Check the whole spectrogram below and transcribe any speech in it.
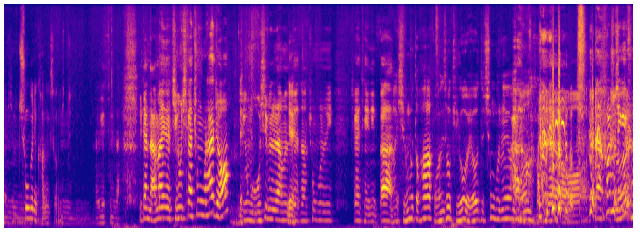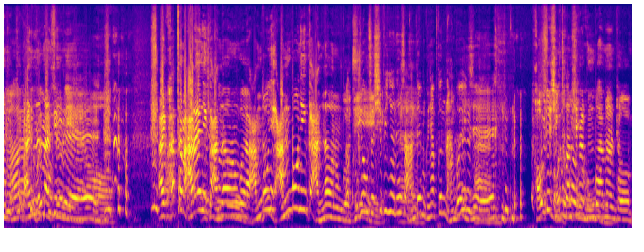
네. 좀 충분히 가능성이 있죠. 음, 알겠습니다. 일단 남아 있는 지금 시간 충분하죠? 지금 50일 남은 네. 데서 충분히 시간 되니까. 아, 지금부터 화학 원소 기호 외워도 충분해요. 아유, 맞아요. 야, 솔직히 어? 그렇게 아, 맞는 왜 포기를 말씀이에요. 아니 과탐 안 하니까 안 나오는 거야. 안 보니 안 보니까 안 나오는 아, 거지. 국영수 12년 해서 안 네. 되면 그냥 끝난 거야 이제. 저희도 지금 어떡하라고. 50일 공부하면 저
